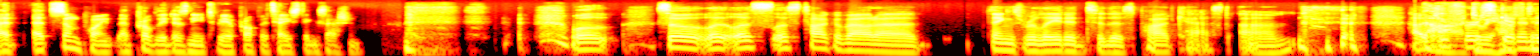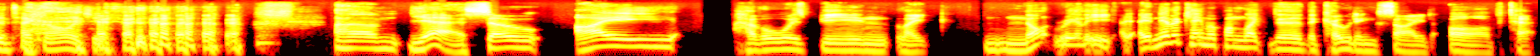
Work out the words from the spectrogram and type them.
at at some point there probably does need to be a proper tasting session. well, so let, let's let's talk about uh things related to this podcast. Um, how did you Ah, first get into to? technology? um, yeah, so I have always been like not really. I, I never came up on like the the coding side of tech.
